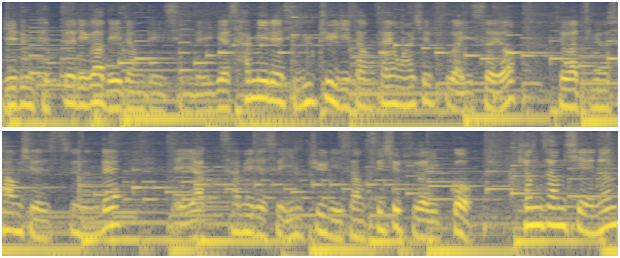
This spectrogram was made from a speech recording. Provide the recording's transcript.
리듬 배터리가 내장되어 있습니다. 이게 3일에서 일주일 이상 사용하실 수가 있어요. 저 같은 경우 사무실에서 쓰는데 네, 약 3일에서 일주일 이상 쓰실 수가 있고 평상시에는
